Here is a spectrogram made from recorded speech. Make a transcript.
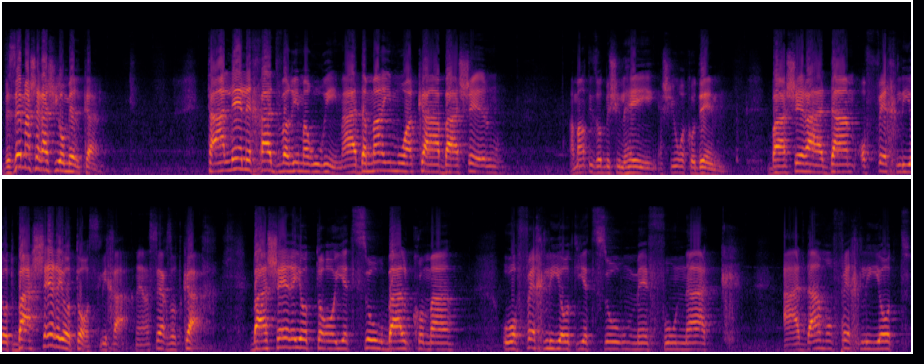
וזה מה שרש"י אומר כאן. תעלה לך דברים ארורים, האדמה היא מועקה באשר, אמרתי זאת בשלהי השיעור הקודם, באשר האדם הופך להיות, באשר היותו, סליחה, ננסח זאת כך, באשר היותו יצור בעל קומה, הוא הופך להיות יצור מפונק. האדם הופך להיות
